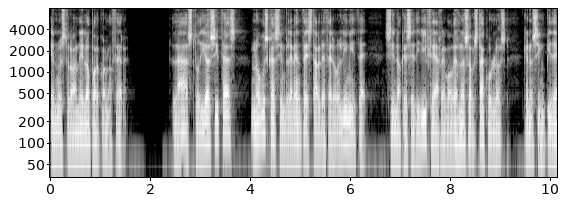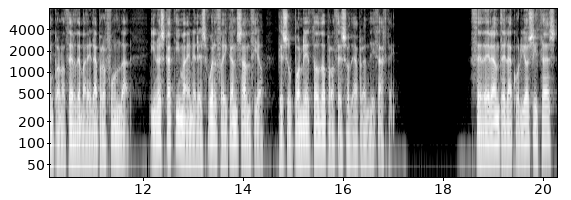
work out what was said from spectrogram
en nuestro anhelo por conocer. La estudiositas no busca simplemente establecer un límite, sino que se dirige a remover los obstáculos que nos impiden conocer de manera profunda y no escatima en el esfuerzo y cansancio que supone todo proceso de aprendizaje. Ceder ante la curiositas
